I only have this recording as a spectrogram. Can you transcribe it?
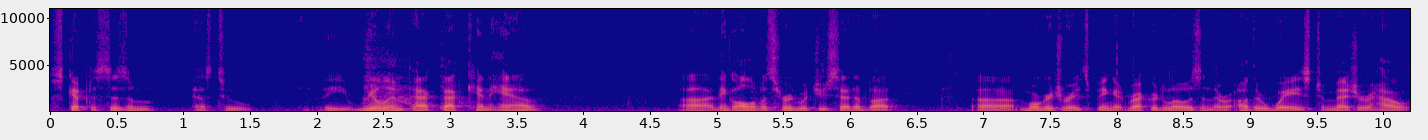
skepticism as to the real impact that can have. Uh, I think all of us heard what you said about uh, mortgage rates being at record lows, and there are other ways to measure how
